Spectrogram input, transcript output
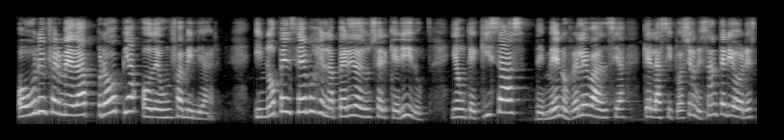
o una enfermedad propia o de un familiar. Y no pensemos en la pérdida de un ser querido, y aunque quizás de menos relevancia que las situaciones anteriores,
